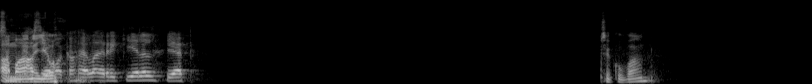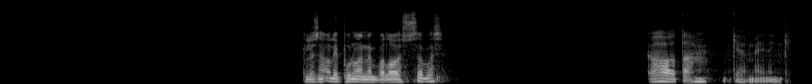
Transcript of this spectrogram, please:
Sama Amminen asia vaan kahdella eri kielellä, jep. Se kuva on. Kyllä se oli punainen valo jossain vaiheessa. Katsotaan, mikä meininki.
